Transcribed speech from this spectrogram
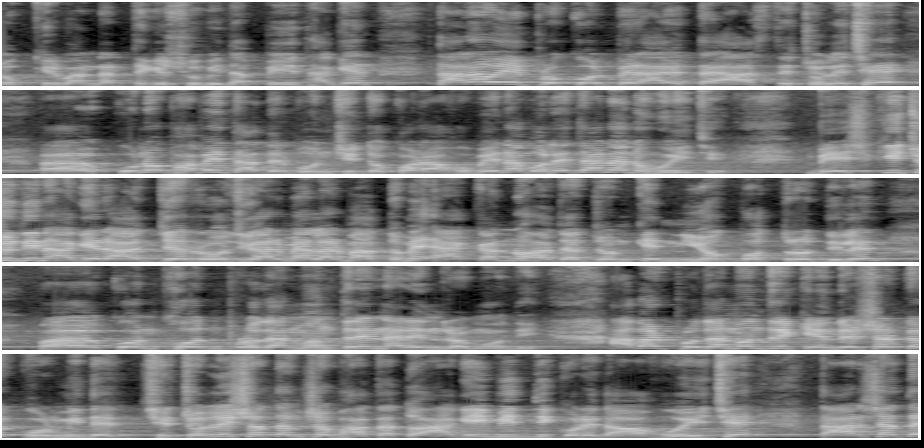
লক্ষ্মীর ভাণ্ডার থেকে সুবিধা পেয়ে থাকেন, তারাও এই প্রকল্পের আয়ত্তায় আসতে চলেছে। কোনোভাবেই তাদের বঞ্চিত করা হবে না বলে জানানো হয়েছে। বেশ কিছুদিন আগে রাজ্যের রোজগার মেলার মাধ্যমে একান্ন হাজার জনকে নিয়োগপত্র দিলেন কোন খোদ প্রধানমন্ত্রী নরেন্দ্র মোদী। আবার প্রধানমন্ত্রী কেন্দ্রীয় সরকার কর্মীদের ছেচল্লিশ শতাংশ ভাতা তো আগেই বৃদ্ধি করে দেওয়া হয়েছে। তার সাথে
